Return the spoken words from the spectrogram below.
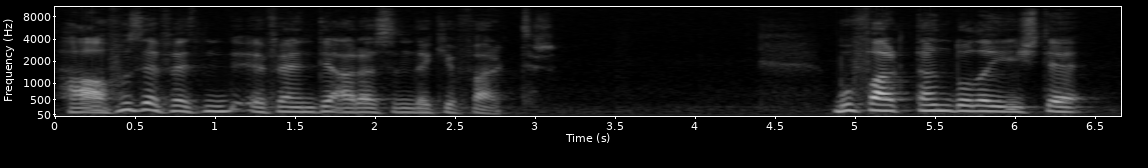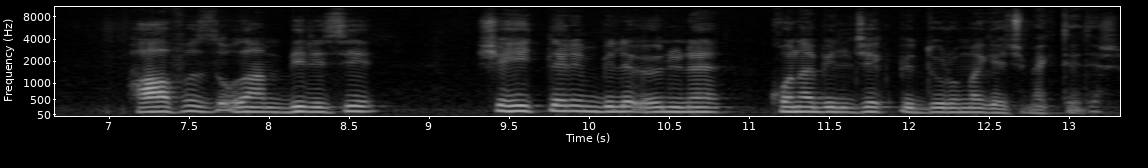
hafız efendi, efendi arasındaki farktır. Bu farktan dolayı işte hafız olan birisi şehitlerin bile önüne konabilecek bir duruma geçmektedir.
